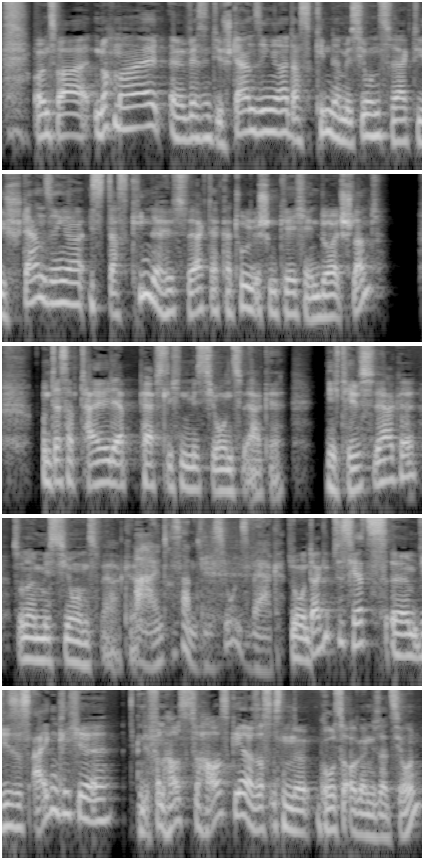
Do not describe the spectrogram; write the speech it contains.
Und zwar nochmal, äh, wer sind die Sternsinger? Das Kindermissionswerk. Die Sternsinger ist das Kinderhilfswerk der katholischen Kirche in Deutschland und deshalb Teil der päpstlichen Missionswerke. Nicht Hilfswerke, sondern Missionswerke. Ah, interessant. Missionswerk. So, und da gibt es jetzt ähm, dieses eigentliche von Haus zu Haus gehen. Also das ist eine große Organisation,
